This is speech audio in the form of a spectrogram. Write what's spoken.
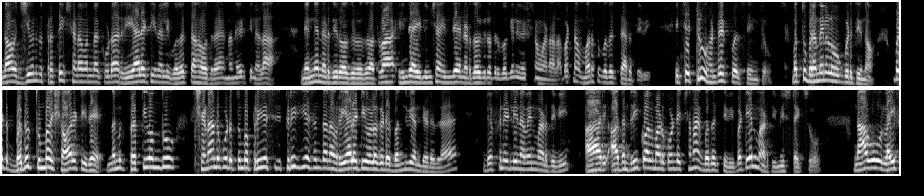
ನಾವು ಜೀವನದ ಪ್ರತಿ ಕ್ಷಣವನ್ನ ಕೂಡ ರಿಯಾಲಿಟಿನಲ್ಲಿ ಬದುಕ್ತಾ ಹೋದ್ರೆ, ನಾನು ಹೇಳ್ತೀನಲ್ಲ ನಿನ್ನೆ ನಡೆದಿರೋಗಿರೋದು ಅಥವಾ ಹಿಂದೆ ಐದು ನಿಮಿಷ ಹಿಂದೆ ನಡೆದೋಗಿರೋದ್ರ ಬಗ್ಗೆ ನೀವು ಯೋಚನೆ ಮಾಡಲ್ಲ. ಬಟ್ ನಾವು ಮರೆತು ಬದುಕ್ತಾ ಇರ್ತೀವಿ. It's a true hundred percent ಮತ್ತು ಭ್ರಮೆನಲ್ಲಿ ಹೋಗ್ಬಿಡ್ತೀವಿ ನಾವು. ಬಟ್ ಬದುಕ್ ತುಂಬಾ ಶಾರ್ಟ್ ಇದೆ. ನಮಗೆ ಪ್ರತಿಯೊಂದು ಕ್ಷಣನೂ ಕೂಡ ತುಂಬಾ ಪ್ರಿಯಸ್ ಪ್ರೀಸಿಯಸ್ ಅಂತ ನಾವು ರಿಯಾಲಿಟಿ ಒಳಗಡೆ ಬಂದ್ವಿ ಅಂತ ಹೇಳಿದ್ರೆ ಡೆಫಿನೆಟ್ಲಿ ನಾವೇನ್ ಮಾಡ್ತೀವಿ? ಆ, ಅದನ್ನ ರೀಕಾಲ್ ಮಾಡ್ಕೊಂಡೆ ಚೆನ್ನಾಗಿ ಬದುಕ್ತೀವಿ. ಬಟ್ ಏನ್ ಮಾಡ್ತೀವಿ? ಮಿಸ್ಟೇಕ್ಸ್ ನಾವು ಲೈಫ್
